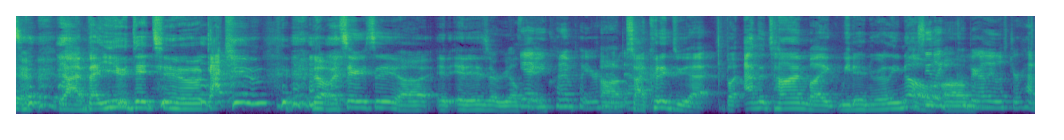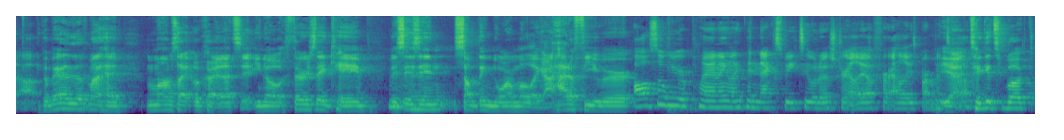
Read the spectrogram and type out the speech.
checked. yeah, I bet you did too. Got you. no, but seriously, uh, it, it is a real Yeah, thing. Yeah, you couldn't put your head um, down. so I couldn't do that. But at the time, like we didn't really know. You like um, could barely lift your head up. I could barely lift my head. Mom's like, okay, that's it. You know, Thursday came. This Mm-hmm. isn't something normal. Like I had a fever. Also, we were planning like the next week to go to Australia for Ellie's bar mitzvah. Yeah, tickets booked.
